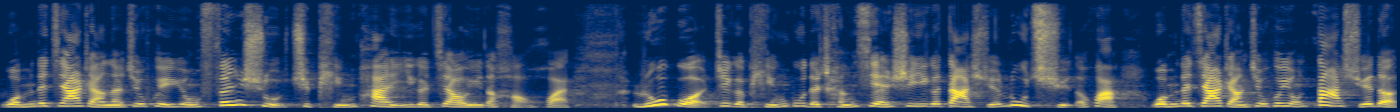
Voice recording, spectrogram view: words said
我们的家长呢就会用分数去评判一个教育的好坏。如果这个评估的呈现是一个大学录取的话，我们的家长就会用大学的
